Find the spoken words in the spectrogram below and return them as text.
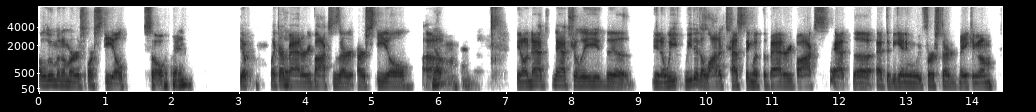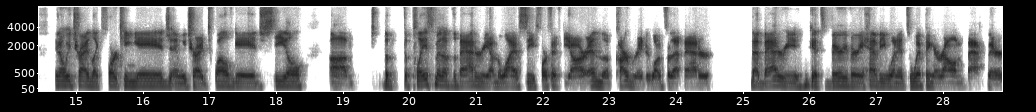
aluminum or, or steel. So, okay. Yep. Like our battery boxes are, are steel. Um, yep. You know, nat- naturally, the you know we we did a lot of testing with the battery box at the at the beginning when we first started making them. You know, we tried like 14 gauge and we tried 12 gauge steel. Um, the the placement of the battery on the YFZ 450R and the carbureted one for that matter that battery gets very very heavy when it's whipping around back there.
